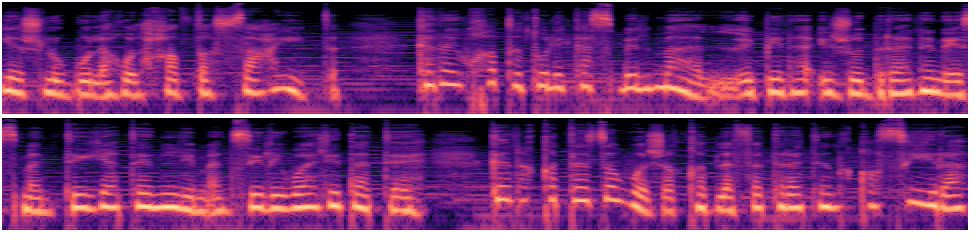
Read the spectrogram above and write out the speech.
يجلب له الحظ السعيد. كان يخطط لكسب المال لبناء جدران إسمنتية لمنزل والدته. كان قد تزوج قبل فترة قصيرة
